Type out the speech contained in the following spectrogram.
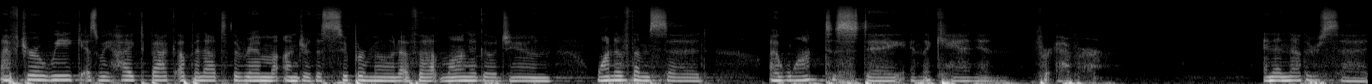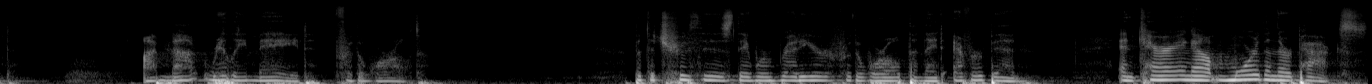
After a week, as we hiked back up and out to the rim under the supermoon of that long ago June, one of them said, I want to stay in the canyon forever. And another said, I'm not really made for the world. But the truth is, they were readier for the world than they'd ever been, and carrying out more than their packs.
